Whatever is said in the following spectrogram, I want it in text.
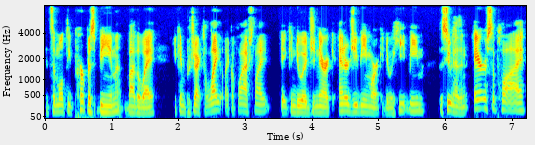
It's a multi-purpose beam, by the way. It can project light like a flashlight. It can do a generic energy beam or it can do a heat beam. The suit has an air supply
